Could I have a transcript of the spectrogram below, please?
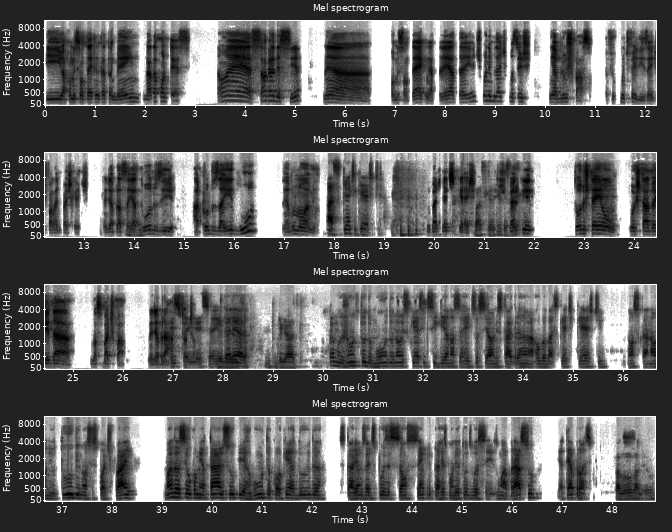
e a comissão técnica também, nada acontece. Então é só agradecer né, a comissão técnica, atleta e a disponibilidade de vocês em abrir o espaço. Eu fico muito feliz aí de falar de basquete. Um grande abraço aí a todos e a todos aí do lembra o nome. Basquete Cast. Do Basquete Cast. Basquete Espero que todos tenham gostado aí da nosso bate-papo. Grande abraço. Isso tchau, aí, tchau. É isso aí, Beleza. galera. Muito obrigado. Tamo junto, todo mundo. Não esquece de seguir a nossa rede social no Instagram, arroba basquetecast, nosso canal no YouTube, nosso Spotify. Manda seu comentário, sua pergunta, qualquer dúvida, estaremos à disposição sempre para responder todos vocês. Um abraço e até a próxima. Falou, valeu.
